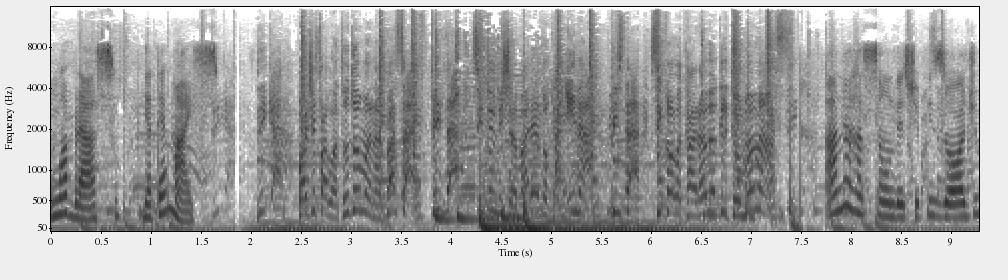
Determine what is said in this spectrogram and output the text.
Um abraço e até mais. Pode falar tudo, mana, passa fita. Se tu me chamar, eu vou cair na pista. Se colocar eu grito mama. A narração deste episódio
